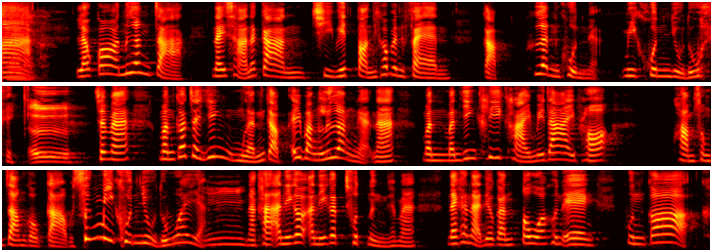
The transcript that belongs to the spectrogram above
มากใช่ครับ แล้วก็เนื่องจากในสถานการณ์ชีวิตตอนที่เขาเป็นแฟนกับเพื่อนคุณเนี่ยมีคุณอยู่ด้วยเออใช่ไหมมันก็จะยิ่งเหมือนกับไอ้บางเรื่องเนี่ยนะมันมันยิ่งคลี่คลายไม่ได้ เพราะความทรงจำเก่าๆซึ่งมีคุณอยู่ด้วยอะนะคะ อันนี้ก็อันนี้ก็ชุดหนึ่งใช่ไหมในขณะเดียวกันตัวคุณเอง คุณก็เค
